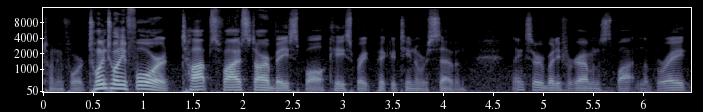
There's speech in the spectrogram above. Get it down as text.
24. 2024 Topps 5 Star Baseball Case Break Picker number 7. Thanks everybody for grabbing a spot in the break.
